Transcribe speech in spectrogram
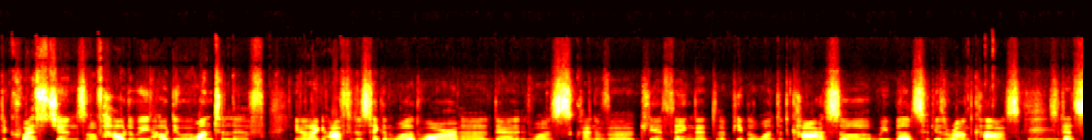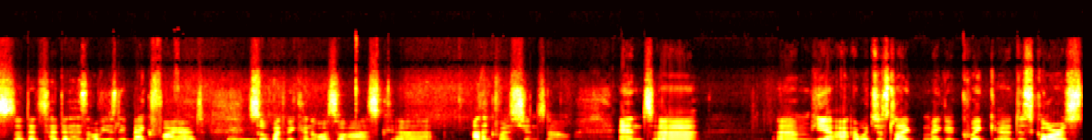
the questions of how do we how do we want to live you know like after the second world war uh, there it was kind of a clear thing that uh, people wanted cars so we built cities around cars mm. so that's uh, that's that has obviously backfired mm. so but we can also ask uh, other questions now and uh, um, here, I, I, would just like make a quick uh, discourse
